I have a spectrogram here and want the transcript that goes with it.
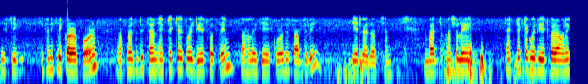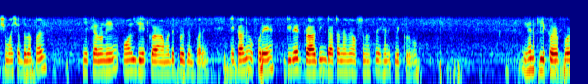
হিস্ট্রি এখানে ক্লিক করার পর আপনারা যদি চান একটা একটা করে ডিলিট করতে, তাহলে যে ক্রোসে চাপ দিলেই ডিলিট হয়ে যাচ্ছে। বাট আসলে একটা একটা করে ডিলিট করা অনেক সময়সাধ্য ব্যাপার। যে কারণে অল ডিলিট করা আমাদের প্রয়োজন পড়ে। এ কারণে উপরে ডিলেট ব্রাউজিং ডাটা নামে অপশন আছে, এখানে ক্লিক করব। এখানে ক্লিক করার পর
